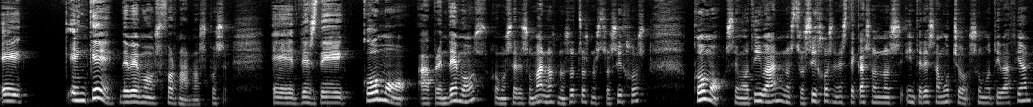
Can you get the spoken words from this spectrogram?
Eh, ¿En qué debemos formarnos? Pues eh, desde cómo aprendemos como seres humanos, nosotros, nuestros hijos, cómo se motivan nuestros hijos, en este caso nos interesa mucho su motivación,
